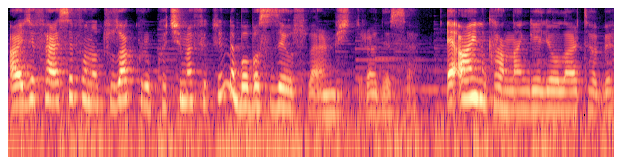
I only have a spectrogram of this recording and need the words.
Ayrıca Persephone'a tuzak kurup kaçırma fikrini de babası Zeus vermiştir Hades'e. E aynı kandan geliyorlar tabi.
